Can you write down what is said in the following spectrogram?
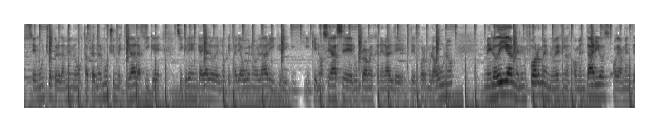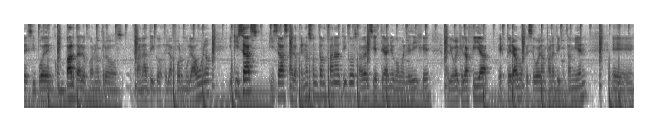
sé mucho, pero también me gusta aprender mucho, investigar, así que si creen que hay algo de lo que estaría bueno hablar y que, no se hace en un programa en general de, de Fórmula 1, me lo digan, me lo informen, me lo dejen en los comentarios. Obviamente, si pueden, compártalo con otros fanáticos de la Fórmula 1. Y quizás, quizás a los que no son tan fanáticos, a ver si este año, como les dije, al igual que la FIA, esperamos que se vuelvan fanáticos también. eh,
